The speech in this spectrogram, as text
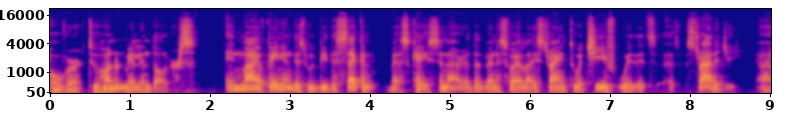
over $200 million. In my opinion, this would be the second best case scenario that Venezuela is trying to achieve with its uh, strategy uh,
